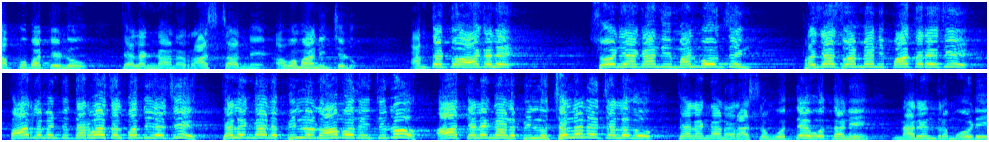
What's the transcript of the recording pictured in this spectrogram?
తప్పుబట్టిండు తెలంగాణ రాష్ట్రాన్ని అవమానించడు. అంతటితో ఆగలే. సోనియా గాంధీ మన్మోహన్ సింగ్ ప్రజాస్వామ్యాన్ని పాతరేసి పార్లమెంటు దర్వాజాలు బంద్ చేసి తెలంగాణ బిల్లును ఆమోదించారు ఆ తెలంగాణ బిల్లు చెల్లనే చెల్లదు. తెలంగాణ రాష్ట్రం వద్దే వద్దని నరేంద్ర మోడీ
